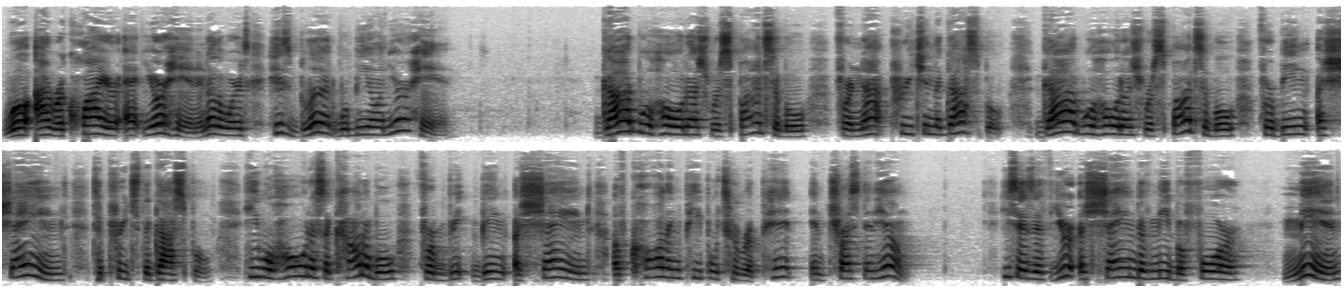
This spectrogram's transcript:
will I require at your hand. In other words, his blood will be on your hand. God will hold us responsible for not preaching the gospel. God will hold us responsible for being ashamed to preach the gospel. He will hold us accountable for be- being ashamed of calling people to repent and trust in Him. He says, If you're ashamed of me before men,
